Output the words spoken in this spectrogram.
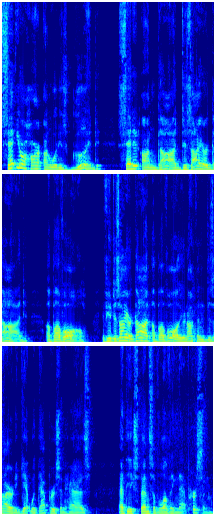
Set your heart on what is good. Set it on God. Desire God above all. If you desire God above all, you're not going to desire to get what that person has at the expense of loving that person.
